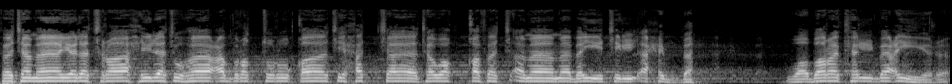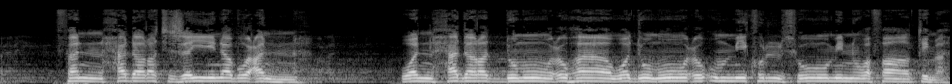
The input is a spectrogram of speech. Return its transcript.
فتمايلت راحلتها عبر الطرقات حتى توقفت أمام بيت الأحبة وبرك البعير فانحدرت زينب عنه وانحدرت دموعها ودموع أم كلثوم وفاطمة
